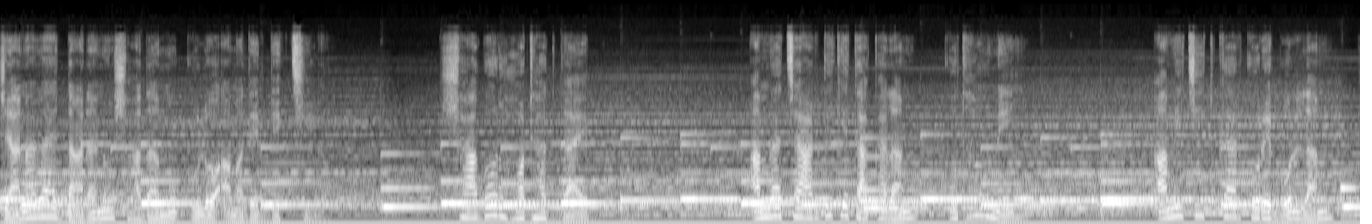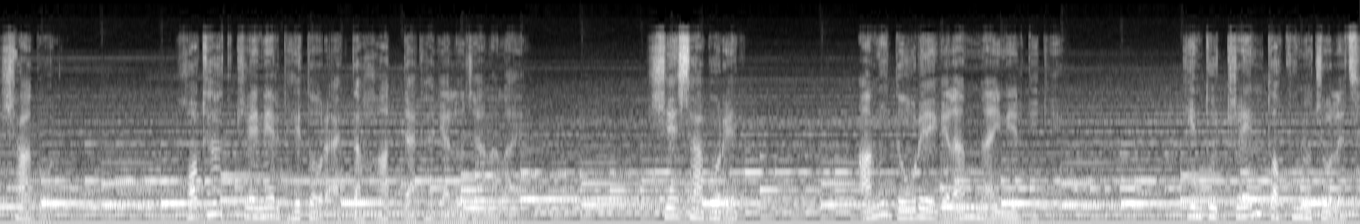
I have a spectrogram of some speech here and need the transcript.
জানালায় দাঁড়ানো সাদা মুখগুলো আমাদের দেখছিল। সাগর হঠাৎ গায়েব। আমরা চারদিকে তাকালাম, কোথাও নেই। আমি চিৎকার করে বললাম, সাগর। হঠাৎ ট্রেনের ভেতর একটা হাত দেখা গেল জানালায়। সে সাগরের আমি দৌড়ে গেলাম নাইনের দিকে। কিন্তু ট্রেন তখনও চলেছে।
